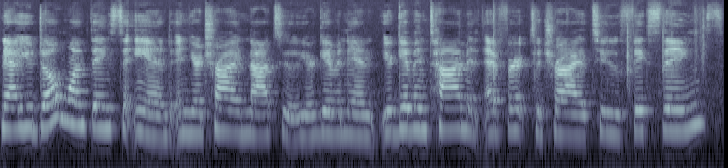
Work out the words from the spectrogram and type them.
Now you don't want things to end and you're trying not to. You're giving in you're giving time and effort to try to fix things.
